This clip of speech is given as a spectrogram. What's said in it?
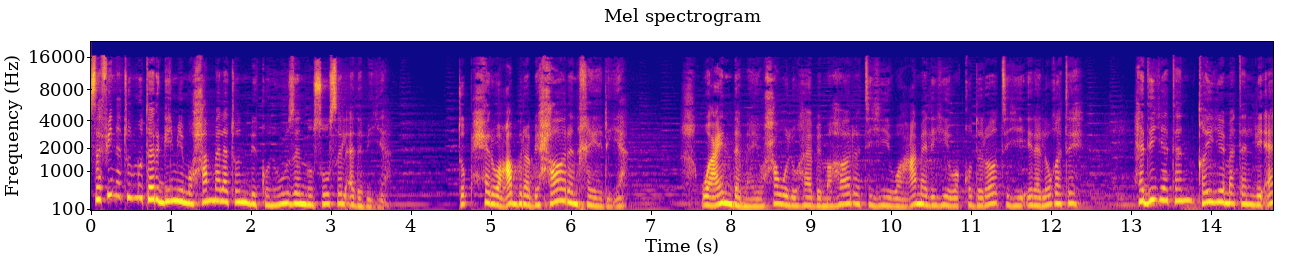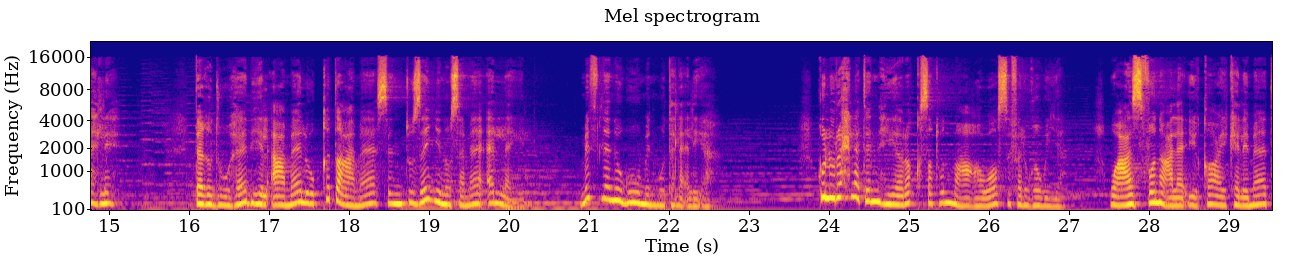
سفينة المترجم محملة بكنوز النصوص الأدبية. تبحر عبر بحار خيالية وعندما يحولها بمهارته وعمله وقدراته إلى لغته هدية قيمة لأهله. تغدو هذه الأعمال قطع ماس تزين سماء الليل مثل نجوم متلألئة. كل رحلة هي رقصة مع عواصف لغوية وعزف على إيقاع كلمات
